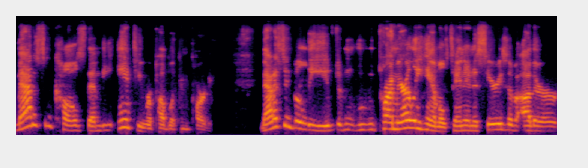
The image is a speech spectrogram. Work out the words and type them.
Madison calls them the anti-Republican Party. Madison believed, primarily Hamilton and a series of other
